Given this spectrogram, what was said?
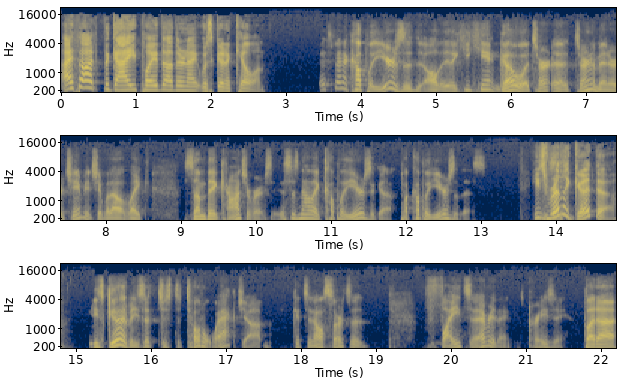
I thought the guy he played the other night was going to kill him. It's been a couple of years. Of all like he can't go a, tur- a tournament or a championship without like some big controversy. This is not like a couple of years ago. A couple of years of this. He's really good though. He's good, but he's a, just a total whack job. Gets in all sorts of fights and everything. It's crazy. But uh,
